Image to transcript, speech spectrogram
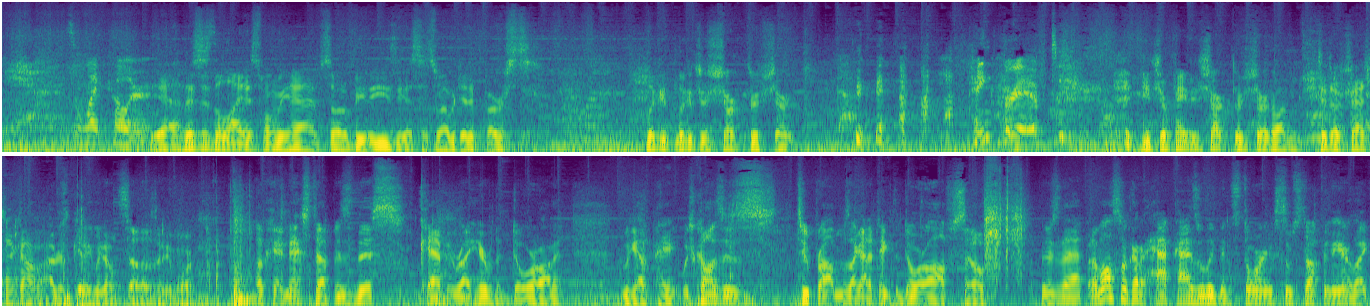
it's a light color. Yeah, this is the lightest one we have, so it'll be the easiest. That's why we did it first. Look at look at your shark thrift shirt. Pink thrift. Get your painted shark thrift shirt on TendoTrash.com. I'm just kidding, we don't sell those anymore. Okay, next up is this cabinet right here with a door on it. We gotta paint, which causes two problems. I gotta take the door off, so there's that. But I've also kind of haphazardly been storing some stuff in here. Like,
